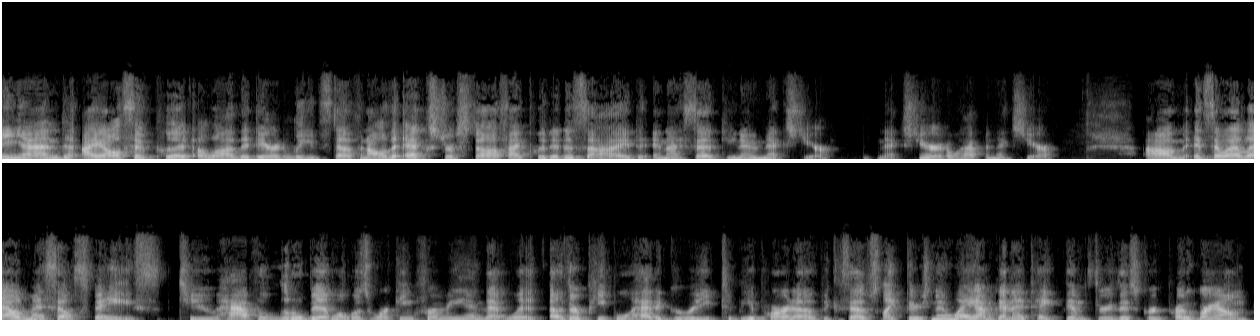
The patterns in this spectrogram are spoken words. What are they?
And I also put a lot of the dare to lead stuff and all the extra stuff, I put it aside and I said, you know, next year, next year, it'll happen next year. Um, and so I allowed myself space to have a little bit what was working for me and that what other people had agreed to be a part of because I was like, there's no way I'm going to take them through this group program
